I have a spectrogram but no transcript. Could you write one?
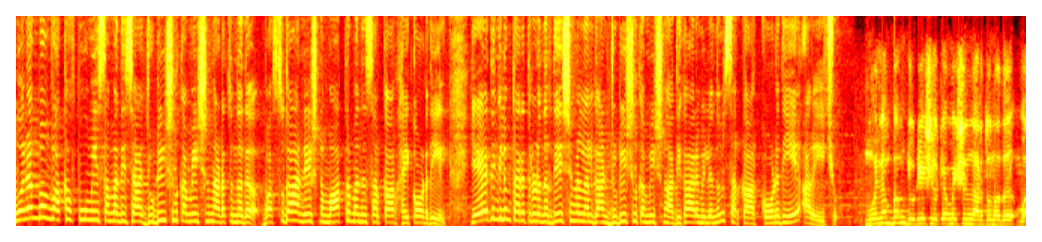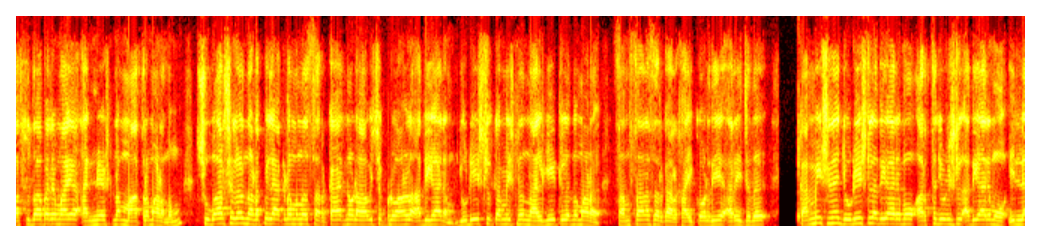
മുനമ്പം വഖഫ് ഭൂമി സംബന്ധിച്ച ജുഡീഷ്യൽ കമ്മീഷൻ നടത്തുന്നത് വസ്തുതാ അന്വേഷണം മാത്രമെന്ന് സർക്കാർ ഹൈക്കോടതിയിൽ. ഏതെങ്കിലും തരത്തിലുള്ള നിർദ്ദേശങ്ങൾ നൽകാൻ ജുഡീഷ്യൽ കമ്മീഷന് അധികാരമില്ലെന്നും സർക്കാർ കോടതിയെ അറിയിച്ചു. മുനമ്പം ജുഡീഷ്യൽ കമ്മീഷൻ നടത്തുന്നത് വസ്തുതാപരമായ അന്വേഷണം മാത്രമാണെന്നും ശുപാർശകൾ നടപ്പിലാക്കണമെന്ന് സർക്കാരിനോട് ആവശ്യപ്പെടുവാനുള്ള അധികാരം ജുഡീഷ്യൽ കമ്മീഷന് നൽകിയിട്ടില്ലെന്നുമാണ് സംസ്ഥാന സർക്കാർ ഹൈക്കോടതിയെ അറിയിച്ചത്. കമ്മീഷന് ജുഡീഷ്യൽ അധികാരമോ അർദ്ധ ജുഡീഷ്യൽ അധികാരമോ ഇല്ല.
